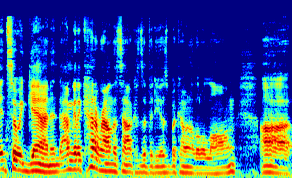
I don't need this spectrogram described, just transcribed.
And so again, and I'm going to kind of round this out because the video is becoming a little long. Uh,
